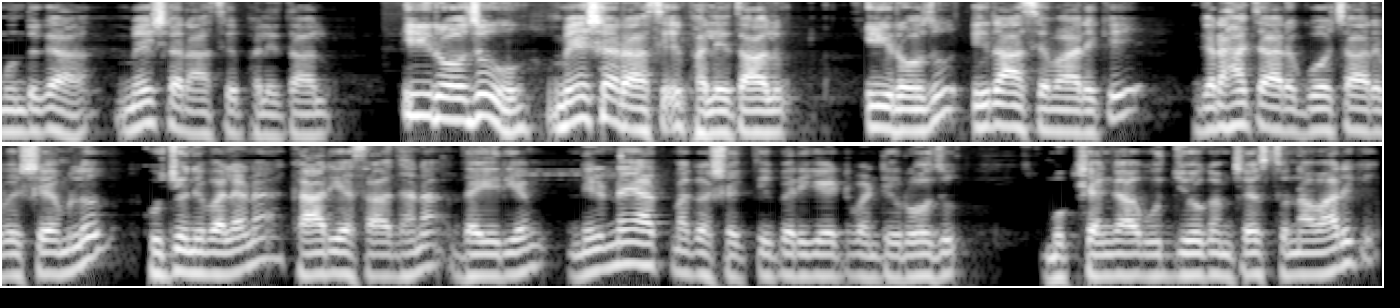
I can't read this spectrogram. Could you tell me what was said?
ముందుగా మేషరాశి ఫలితాలు. ఈరోజు మేషరాశి ఫలితాలు. ఈరోజు ఈ రాశి వారికి గ్రహచార గోచార విషయంలో కుజుని వలన కార్యసాధన ధైర్యం నిర్ణయాత్మక శక్తి పెరిగేటువంటి రోజు. ముఖ్యంగా ఉద్యోగం చేస్తున్న వారికి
